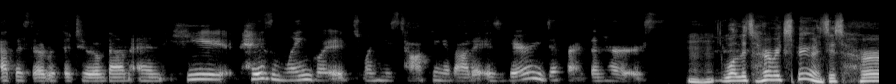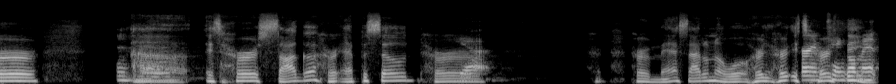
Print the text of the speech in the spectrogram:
episode with the two of them, and he his language when he's talking about it is very different than hers. Mhm. Well, it's her experience. It's her. Mhm. Uh, it's her saga, her episode, her yeah, her mess. I don't know. Well, her her it's her her, entanglement.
